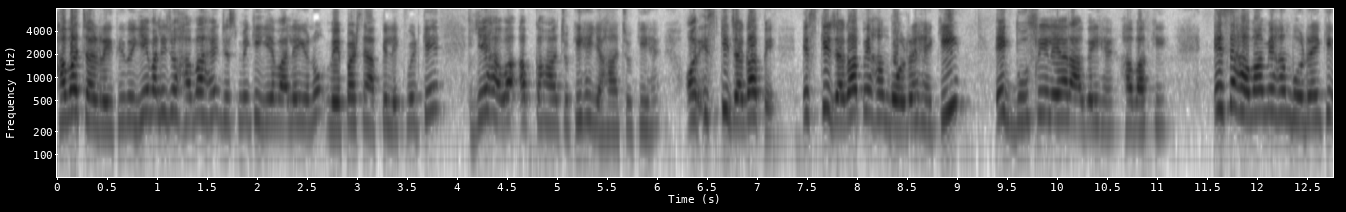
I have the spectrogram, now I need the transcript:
हवा चल रही थी। तो ये वाली जो हवा है, जिसमें कि ये वाले यू नो वेपर्स हैं आपके लिक्विड के, ये हवा अब कहाँ चुकी है? यहाँ चुकी है। और इसकी जगह पे, इसकी जगह पे हम बोल रहे हैं कि एक दूसरी लेयर आ गई है हवा की। इस हवा में हम बोल रहे हैं कि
